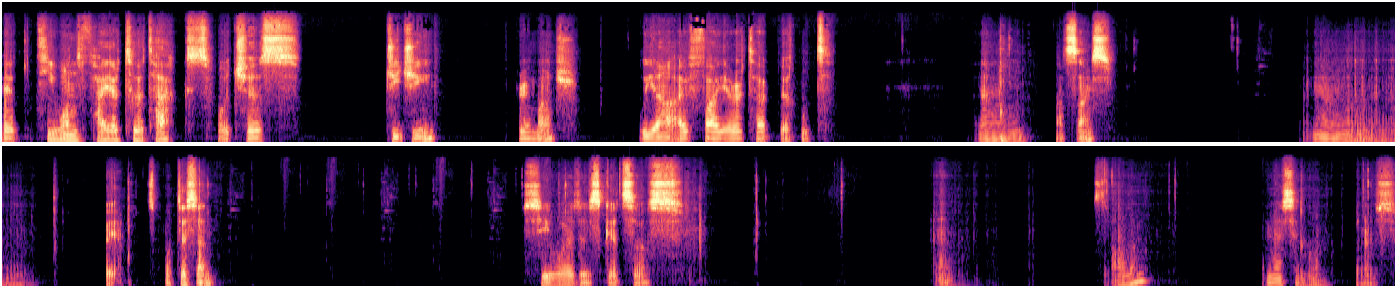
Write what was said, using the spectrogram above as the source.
T1 fire to attacks, which is GG, pretty much. We are a fire attack build. Um, that's nice. Uh, but yeah, let's put this in. See where this gets us. Uh, is that all of them? I'm missing one. There's.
